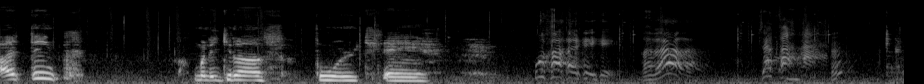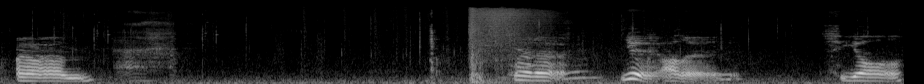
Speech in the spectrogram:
I think I'm gonna get off for today. Um, but uh, yeah, I'll uh, see y'all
